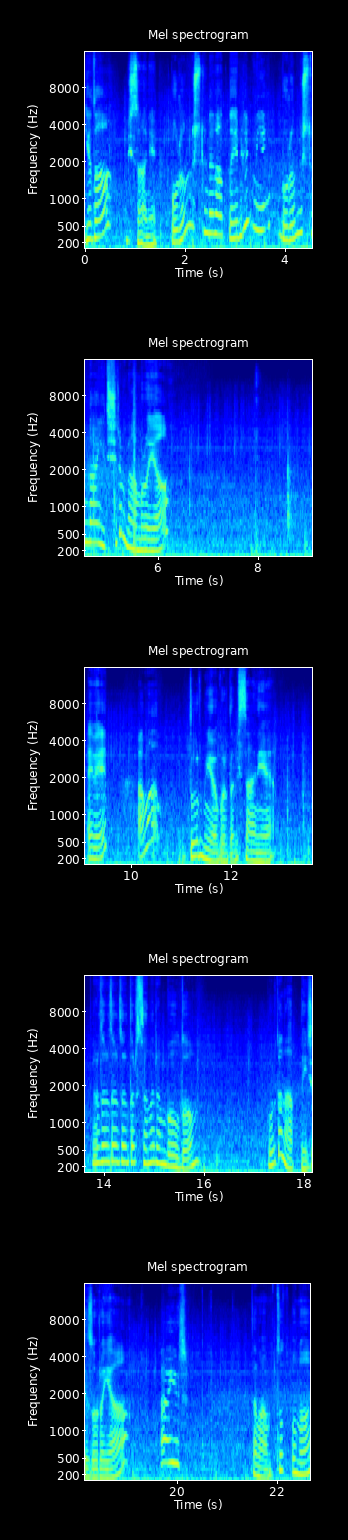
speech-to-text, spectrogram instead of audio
Ya da bir saniye. Borunun üstünden atlayabilir miyim? Borunun üstünden yetişirim ben buraya. Evet. Ama durmuyor burada. Bir saniye. Dur dur dur dur dur. Sanırım buldum. Buradan atlayacağız oraya. Hayır. Tamam. Tut bunu.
